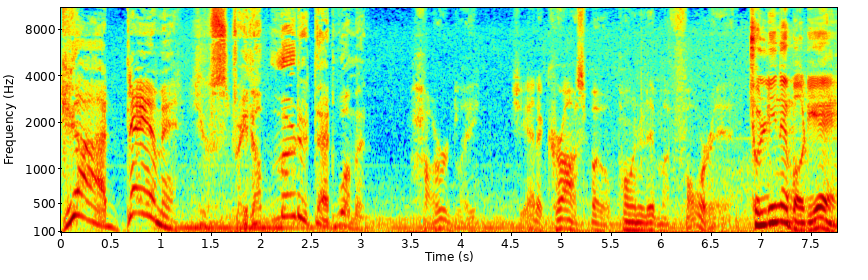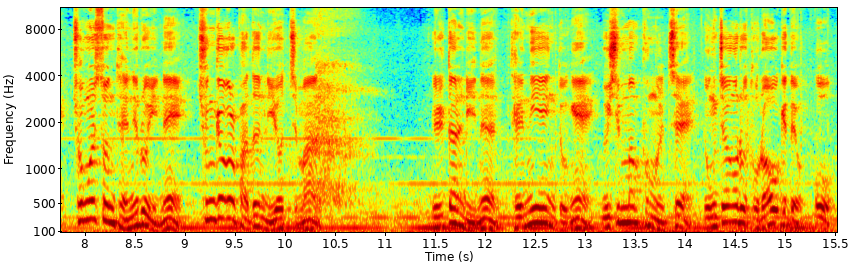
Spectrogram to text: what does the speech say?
God damn it! You straight up murdered that woman! Hardly. She had a crossbow pointed at my forehead. 졸린의 머리에 총을 쏜 데니로 인해 충격을 받은 리였지만 일단 리는 데니의 행동에 의심만 품은 채 농장으로 돌아오게 되었고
